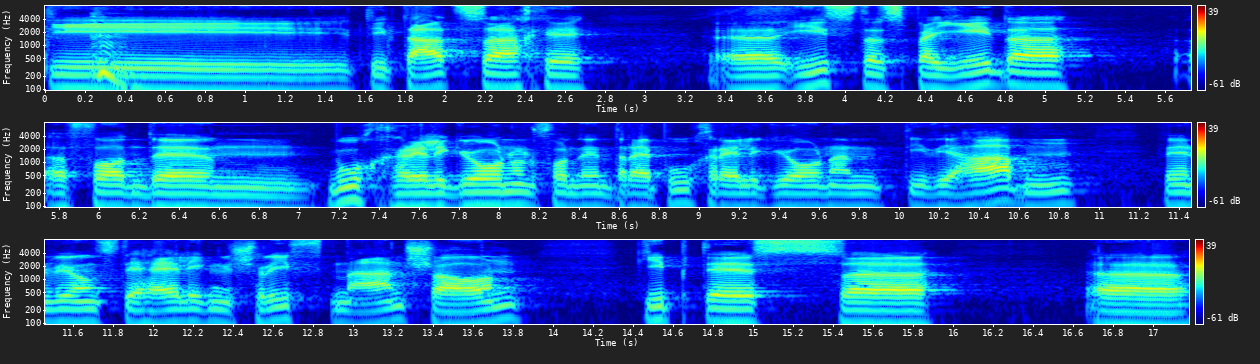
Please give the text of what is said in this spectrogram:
die, die Tatsache äh, ist, dass bei jeder äh, von den Buchreligionen, von den drei Buchreligionen, die wir haben, wenn wir uns die heiligen Schriften anschauen, gibt es äh, äh,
